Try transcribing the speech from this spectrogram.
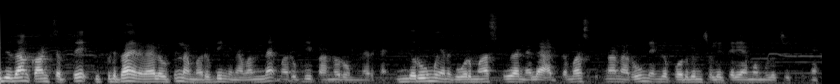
இதுதான் கான்செப்ட் இப்படி தான் என் வேலை விட்டு நான் மறுபடியும் இங்கே நான் வந்தேன். மறுபடியும் இப்போ அந்த ரூமில் இருக்கேன். இந்த ரூம் எனக்கு ஒரு மாதத்துக்கு தான் நிலை. அடுத்த மாதத்துக்கு நான் ரூம் எங்கே போகிறதுன்னு சொல்லி தெரியாமல் முழிச்சிட்டு இருக்கேன்.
